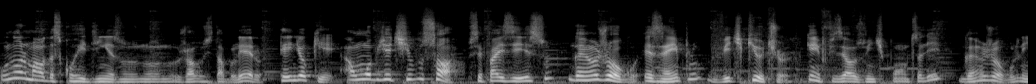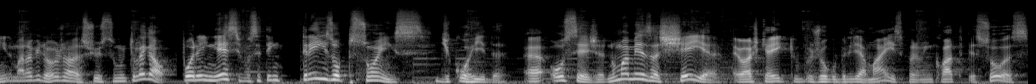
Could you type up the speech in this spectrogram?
O normal das corridinhas nos no, no jogos de tabuleiro tende ao quê? A um objetivo só. Você faz isso, ganha o jogo. Exemplo, Viticulture. Quem fizer os 20 pontos ali, ganha o jogo. Lindo, maravilhoso, eu acho isso muito legal. Porém, nesse você tem três opções de corrida. Uh, ou seja, numa mesa cheia, eu acho que é aí que o jogo brilha mais, para mim, quatro pessoas,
